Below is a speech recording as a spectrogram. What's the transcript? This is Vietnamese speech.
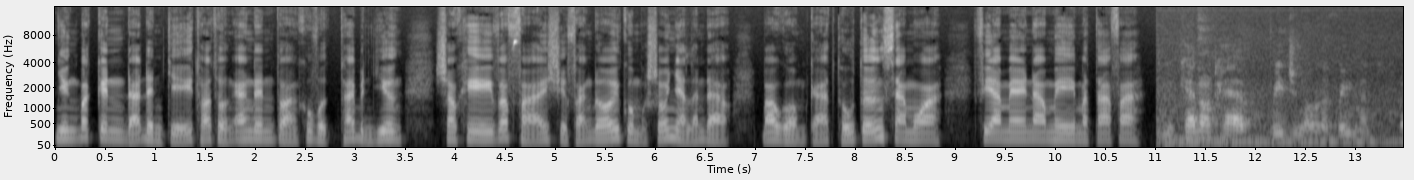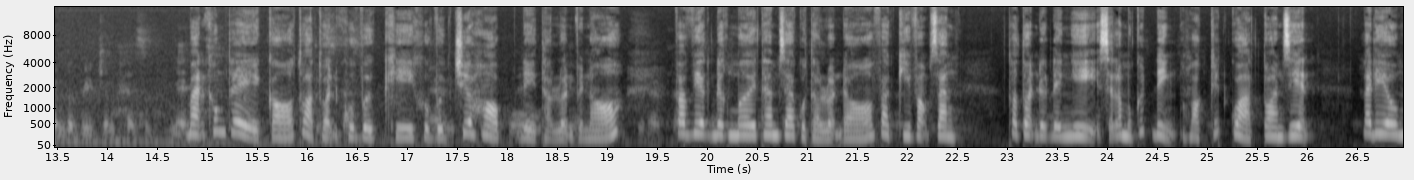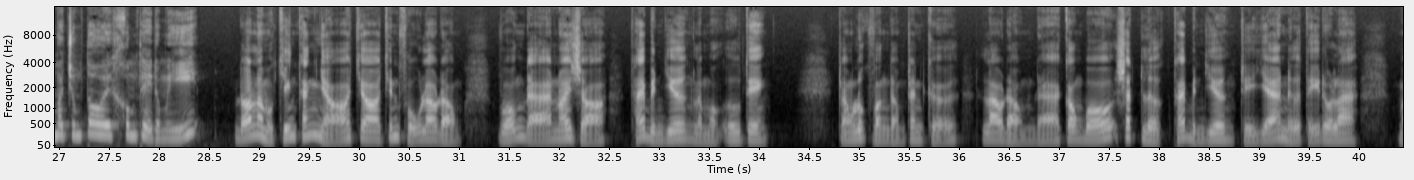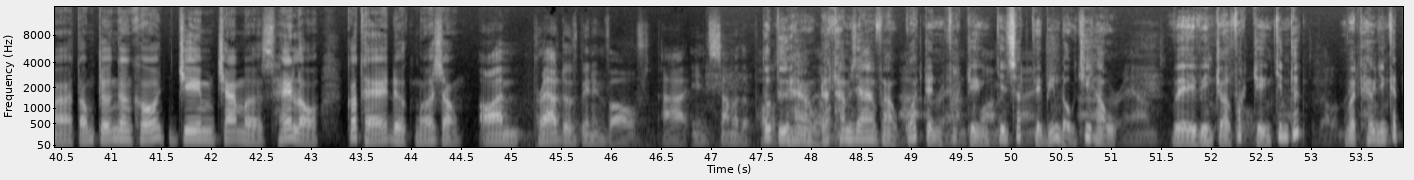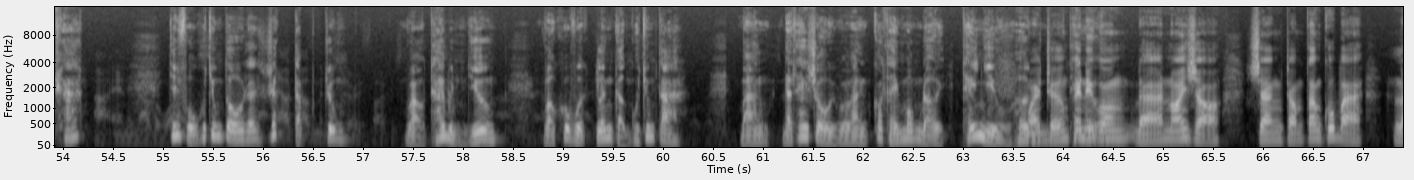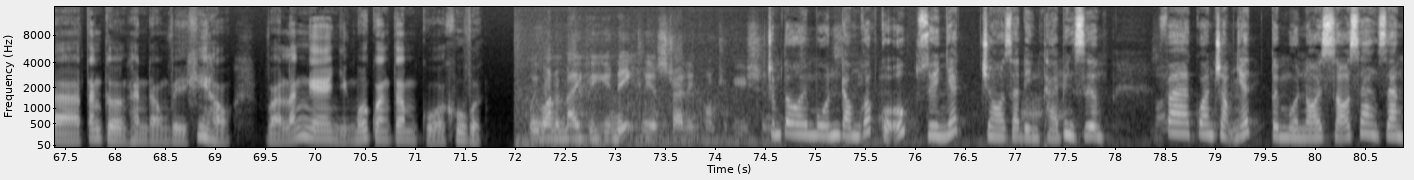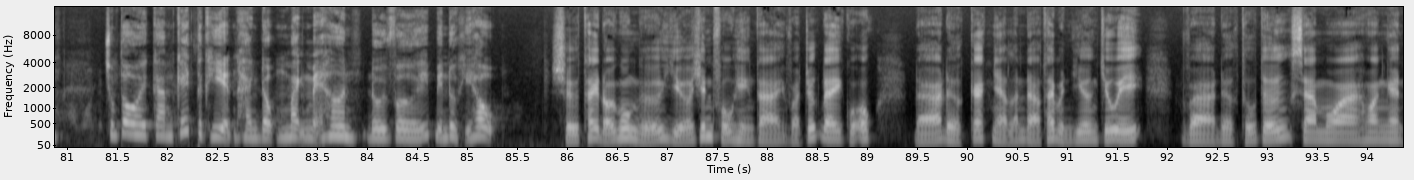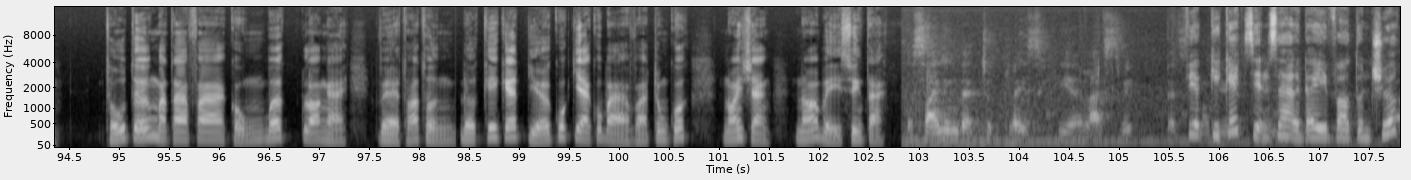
nhưng Bắc Kinh đã đình chỉ thỏa thuận an ninh toàn khu vực Thái Bình Dương sau khi vấp phải sự phản đối của một số nhà lãnh đạo, bao gồm cả Thủ tướng Samoa Fiame Naomi Matafa. Bạn không thể có thỏa thuận khu vực khi khu vực chưa họp để thảo luận về nó. Và việc được mời tham gia cuộc thảo luận đó và kỳ vọng rằng thỏa thuận được đề nghị sẽ là một quyết định hoặc kết quả toàn diện là điều mà chúng tôi không thể đồng ý. Đó là một chiến thắng nhỏ cho chính phủ lao động, vốn đã nói rõ Thái Bình Dương là một ưu tiên. Trong lúc vận động tranh cử, lao động đã công bố sách lược Thái Bình Dương trị giá nửa tỷ đô la mà Tổng trưởng Ngân khố Jim Chalmers hé lộ có thể được mở rộng. Tôi tự hào đã tham gia vào quá trình phát triển chính sách về biến đổi khí hậu, về viện trợ phát triển chính thức và theo những cách khác. Chính phủ của chúng tôi đã rất tập trung vào Thái Bình Dương vào khu vực lân cận của chúng ta. Bạn đã thấy rồi và bạn có thể mong đợi thấy nhiều hơn. Ngoại trưởng Pentagon đã nói rõ rằng trọng tâm của bà là tăng cường hành động vì khí hậu và lắng nghe những mối quan tâm của khu vực. Chúng tôi muốn đóng góp của Úc duy nhất cho gia đình Thái Bình Dương. Và quan trọng nhất, tôi muốn nói rõ ràng rằng chúng tôi cam kết thực hiện hành động mạnh mẽ hơn đối với biến đổi khí hậu sự thay đổi ngôn ngữ giữa chính phủ hiện tại và trước đây của Úc đã được các nhà lãnh đạo Thái Bình Dương chú ý và được Thủ tướng Samoa hoan nghênh. Thủ tướng Matafa cũng bớt lo ngại về thỏa thuận được ký kết giữa quốc gia của bà và Trung Quốc, nói rằng nó bị xuyên tạc. Việc ký kết diễn ra ở đây vào tuần trước,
